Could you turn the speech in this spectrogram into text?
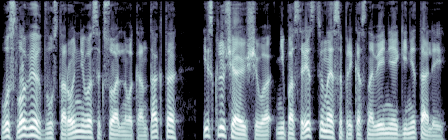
в условиях двустороннего сексуального контакта, исключающего непосредственное соприкосновение гениталий.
